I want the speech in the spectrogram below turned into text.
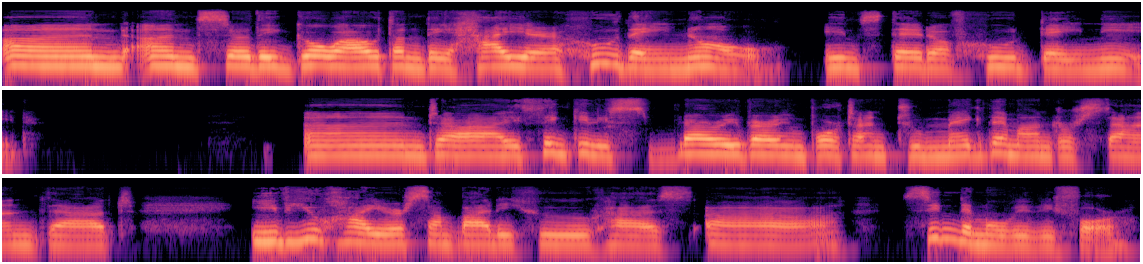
and and so they go out and they hire who they know instead of who they need and uh, i think it is very very important to make them understand that if you hire somebody who has uh, seen the movie before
